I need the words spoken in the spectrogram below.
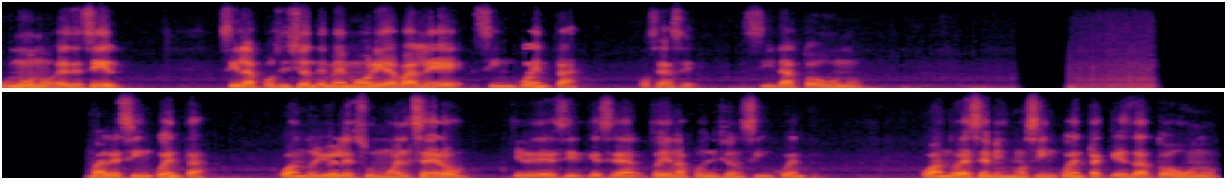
un 1. Es decir, si la posición de memoria vale 50, o sea, si dato 1 vale 50, cuando yo le sumo el 0, quiere decir que estoy en la posición 50. Cuando ese mismo 50, que es dato 1,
